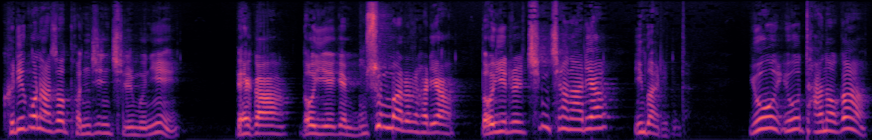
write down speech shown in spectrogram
그리고 나서 던진 질문이 내가 너희에게 무슨 말을 하랴? 너희를 칭찬하랴? 이 말입니다. 요, 요 단어가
